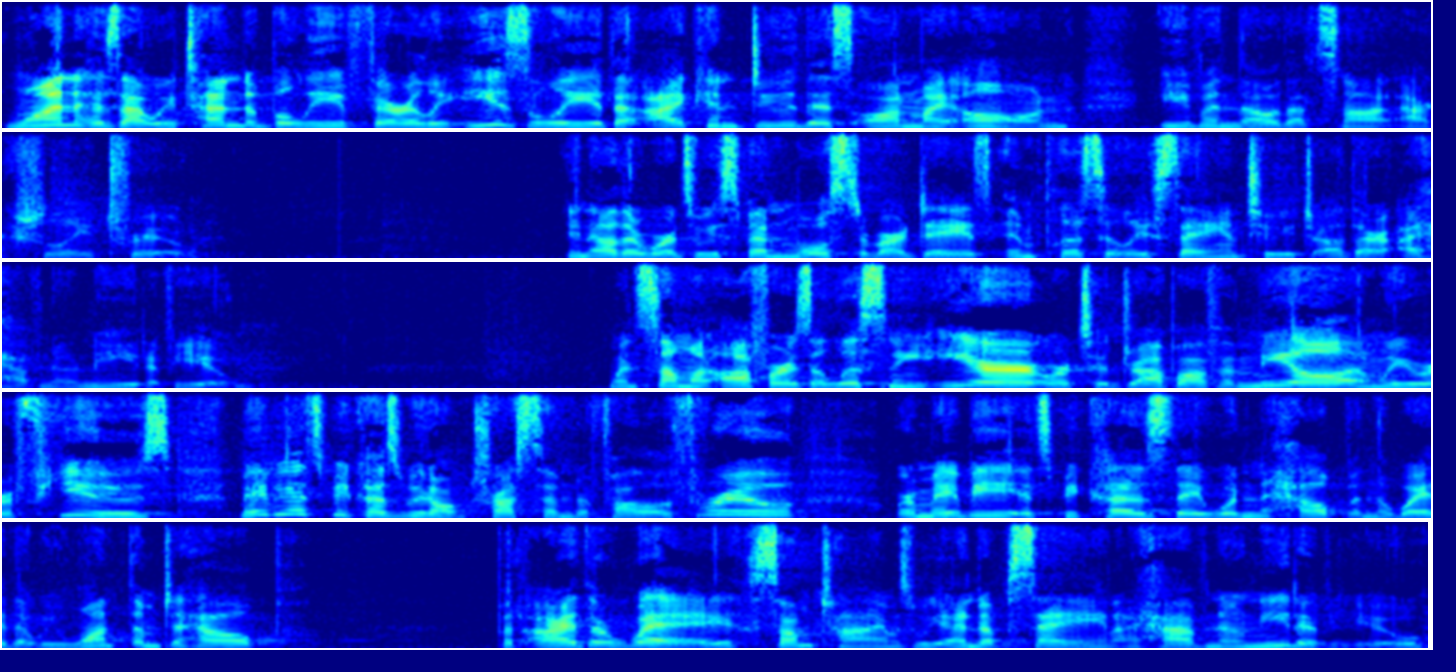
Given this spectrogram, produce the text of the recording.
One is that we tend to believe fairly easily that I can do this on my own, even though that's not actually true. In other words, we spend most of our days implicitly saying to each other, I have no need of you. When someone offers a listening ear or to drop off a meal and we refuse, maybe it's because we don't trust them to follow through, or maybe it's because they wouldn't help in the way that we want them to help. But either way, sometimes we end up saying, I have no need of you,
